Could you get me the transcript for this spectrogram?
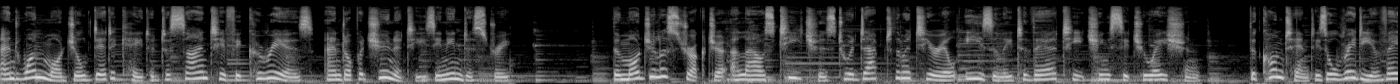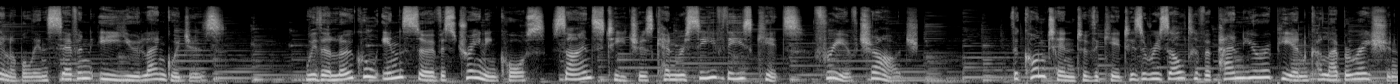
and one module dedicated to scientific careers and opportunities in industry. The modular structure allows teachers to adapt the material easily to their teaching situation. The content is already available in seven EU languages. With a local in-service training course, science teachers can receive these kits free of charge. The content of the kit is a result of a pan-European collaboration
